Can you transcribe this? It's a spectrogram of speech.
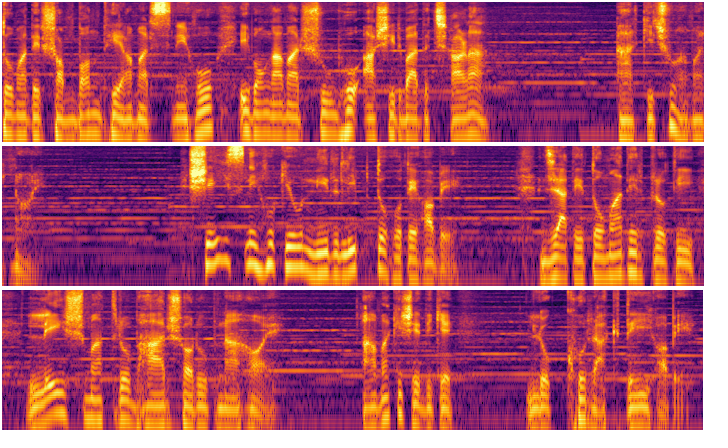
তোমাদের সম্বন্ধে আমার স্নেহ এবং আমার শুভ আশীর্বাদ ছাড়া আর কিছু আমার নয়। সেই স্নেহকেও নির্লিপ্ত হতে হবে, যাতে তোমাদের প্রতি লেশমাত্র ভার স্বরূপ না হয়। আমাকে সেদিকে লক্ষ্য রাখতেই হবে।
